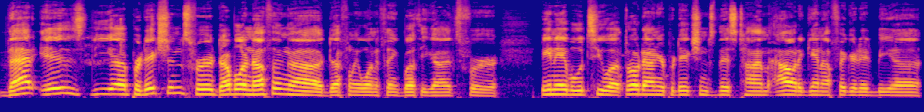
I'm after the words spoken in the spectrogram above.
that is the uh, predictions for Double or Nothing. Uh, definitely want to thank both of you guys for being able to uh, throw down your predictions this time out. Again, I figured it'd be a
